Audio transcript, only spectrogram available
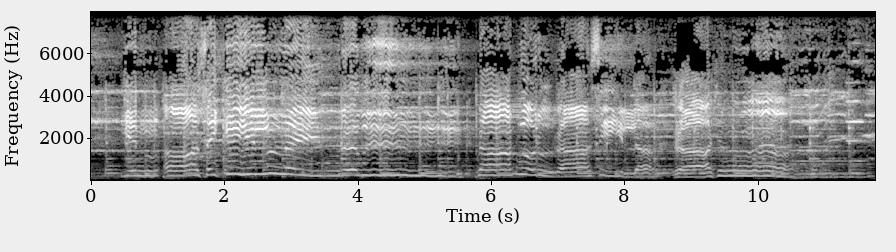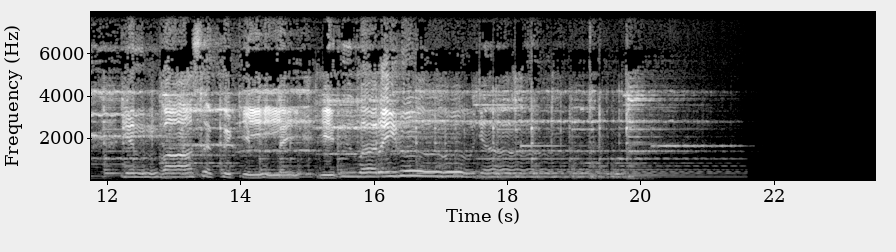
என் ஆசைக்கு இல்லை உறவு. நான் ஒரு ராசி இல்லா ராஜா. என் வாசத்துக்கில்லை. இதுவரை ரோ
